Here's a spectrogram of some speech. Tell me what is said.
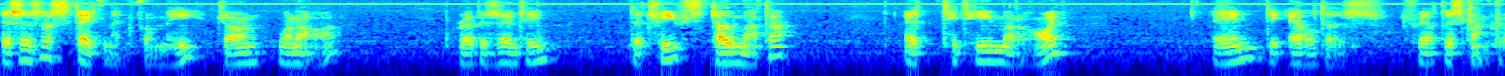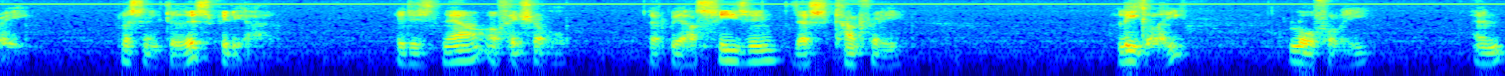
this is a statement from me, John Wanoa, representing the chiefs taumata at Te Tii Marae and the elders throughout this country listening to this video. It is now official that we are seizing this country legally, lawfully and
